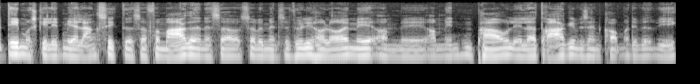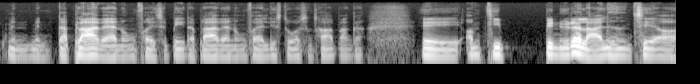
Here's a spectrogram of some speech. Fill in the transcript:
Og det er måske lidt mere langsigtet, så for markederne, så, så vil man selvfølgelig holde øje med, om, øh, om enten Paul eller Draghi, hvis han kommer, det ved vi ikke, men, men der plejer at være nogen fra ECB, der plejer at være nogen fra alle de store centralbanker. Øh, om de benytter lejligheden til at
